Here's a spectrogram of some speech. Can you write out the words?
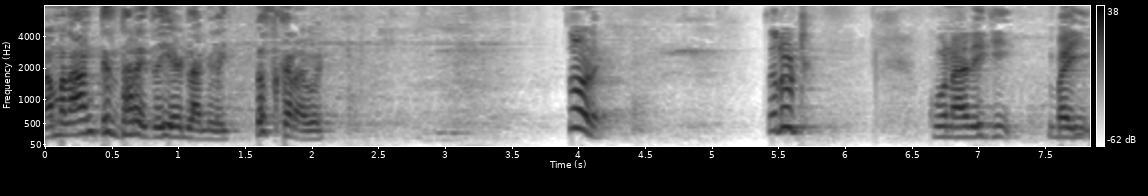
आम्हाला अंगठीच धरायचं येड लागलंय. तसं करावं. सोड. चल उठ. कोण आले की? बाई.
